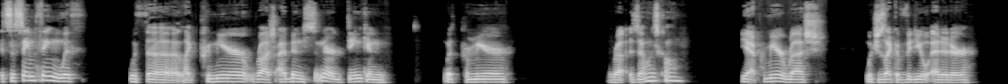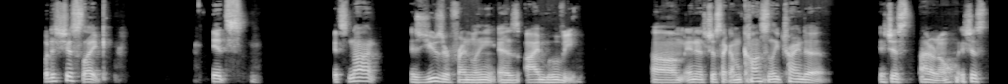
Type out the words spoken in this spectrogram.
it's the same thing with with the like Premiere Rush. I've been sitting there dinking with Premiere. Is that what it's called? Yeah, Premiere Rush, which is like a video editor, but it's just like it's it's not as user friendly as iMovie. Um, and it's just like I'm constantly trying to. It's just I don't know. It's just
